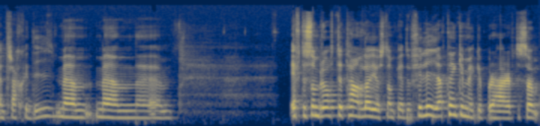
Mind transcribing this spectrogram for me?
en tragedi men, men eh, eftersom brottet handlar just om pedofili. Jag tänker mycket på det här eftersom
